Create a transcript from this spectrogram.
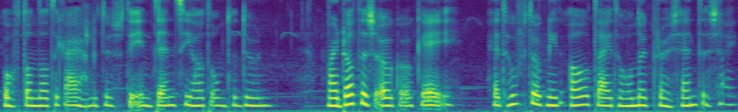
Of dan dat ik eigenlijk dus de intentie had om te doen. Maar dat is ook oké. Het hoeft ook niet altijd 100% te zijn.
